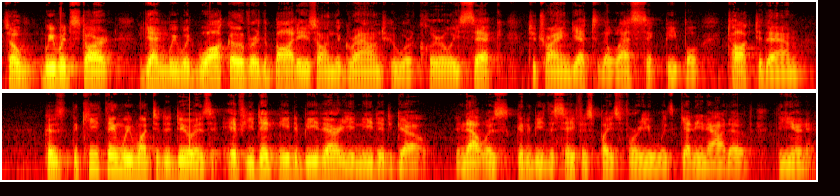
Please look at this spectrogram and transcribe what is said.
So we would start, again, we would walk over the bodies on the ground who were clearly sick to try and get to the less sick people, talk to them, because the key thing we wanted to do is if you didn't need to be there, you needed to go. And that was going to be the safest place for you was getting out of the unit.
